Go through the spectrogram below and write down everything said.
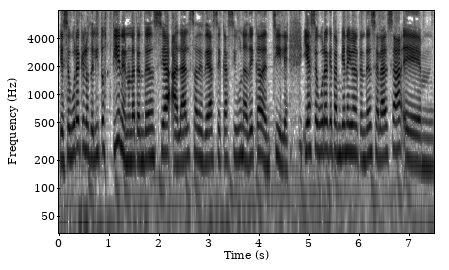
y asegura que los delitos tienen una tendencia al alza desde hace casi una década en Chile. Y asegura que también hay una tendencia al alza eh,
